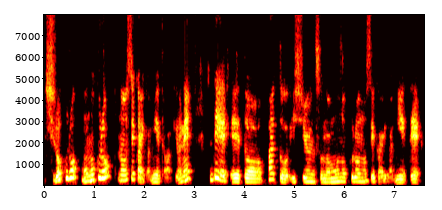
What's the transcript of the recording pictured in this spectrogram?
白黒？モノクロ？の世界が見えたわけよね。で、えっ、と、パッと一瞬そのモノクロの世界が見えて、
